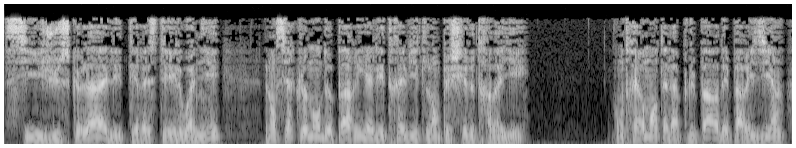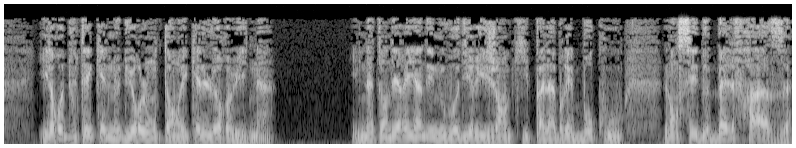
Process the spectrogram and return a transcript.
Si jusque-là elle était restée éloignée, l'encerclement de Paris allait très vite l'empêcher de travailler. Contrairement à la plupart des Parisiens, il redoutait qu'elle ne dure longtemps et qu'elle le ruine. Il n'attendait rien des nouveaux dirigeants qui palabraient beaucoup, lançaient de belles phrases,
